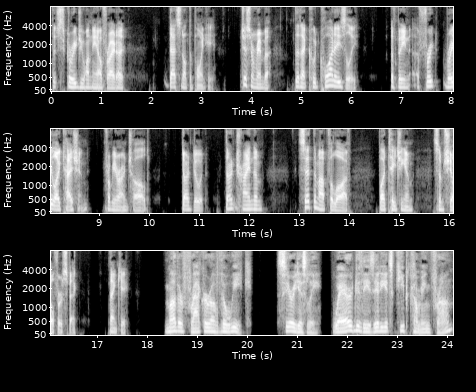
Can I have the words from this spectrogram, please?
that screwed you on the Alfredo, that's not the point here. Just remember that that could quite easily have been a fruit relocation from your own child. Don't do it. Don't train them. Set them up for life by teaching them some shelf respect. Thank you. Mother fracker of the week. Seriously, where do these idiots keep coming from?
